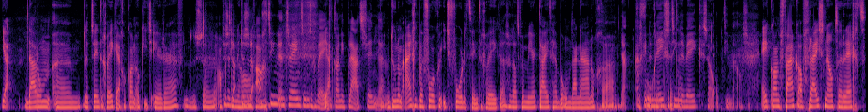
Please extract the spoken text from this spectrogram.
Ja, daarom ehm, de 20 weken echo kan ook iets eerder. Hè? Dus eh 18,5 Tussen de, tussen de en- 18 en 22 weken Ja. kan die plaatsvinden. We doen hem eigenlijk bij voorkeur iets voor de 20 weken, zodat we meer tijd hebben om daarna nog. eh, Ja, eigenlijk in de te zetten. 19e week zou optimaal zijn. En je kan vaak al vrij snel terecht.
